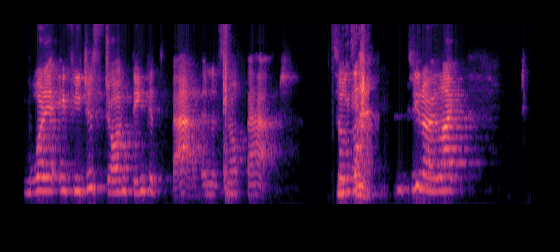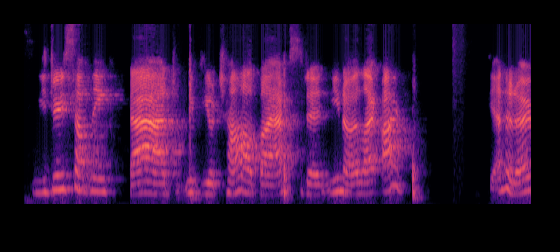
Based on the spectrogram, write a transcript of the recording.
What if you just don't think it's bad, then it's not bad. So Yeah. like, you know, like you do something bad with your child by accident, you know, like I I don't know,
